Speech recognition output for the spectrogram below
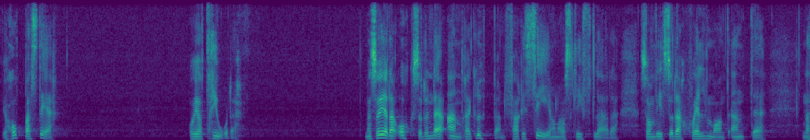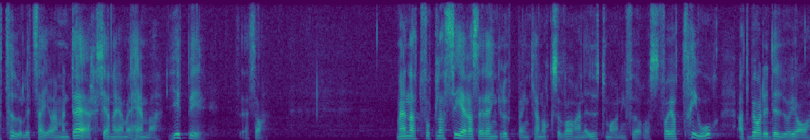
Jag hoppas det. Och jag tror det. Men så är det också den där andra gruppen, fariseerna och skriftlärda, som vi så där självmant inte naturligt säger, men där känner jag mig hemma, jippi! Så. Men att få placera sig i den gruppen kan också vara en utmaning för oss. För jag tror att både du och jag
